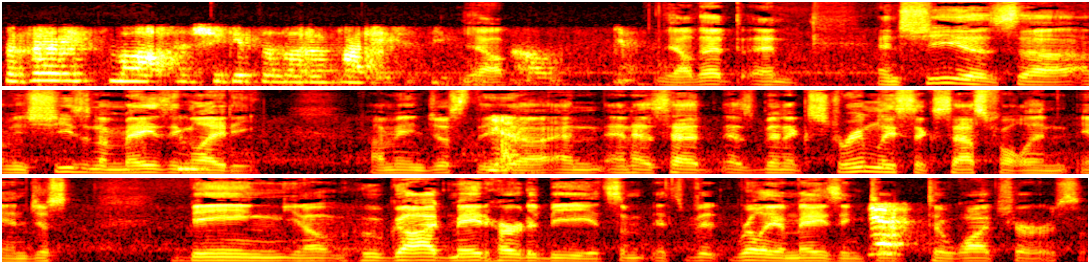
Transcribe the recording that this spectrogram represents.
but very smart, and she gives a lot of value to people. Yeah. So, yeah. Yeah, that and and she is. Uh, I mean, she's an amazing mm-hmm. lady. I mean, just the yeah. uh, and and has had has been extremely successful in in just being, you know, who God made her to be. It's it's really amazing to, yeah. to watch her. So,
